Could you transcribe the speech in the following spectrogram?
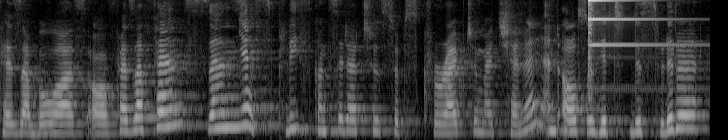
feather boas or feather fans, then yes, please consider to subscribe to my channel and also hit this little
